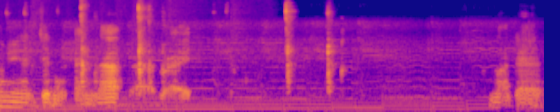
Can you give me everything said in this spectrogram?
I mean, it didn't end that bad, right? Not dead.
